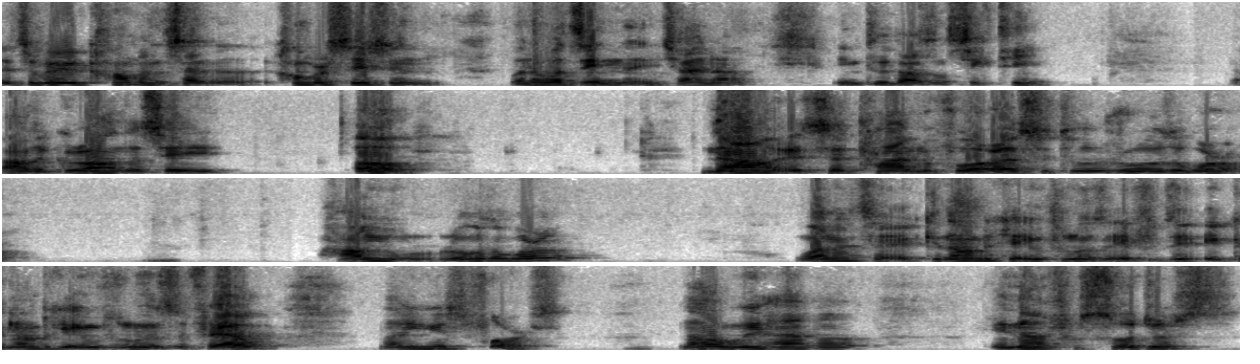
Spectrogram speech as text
it's a very common conversation when I was in, in China in 2016 on the ground and say, oh, now it's a time for us to rule the world. How you rule the world? One it's economic influence. If the economic influence fail, now you use force. Now we have uh, enough soldiers,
